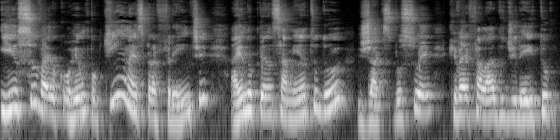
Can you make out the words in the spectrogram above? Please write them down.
Isso vai ocorrer um pouquinho mais para frente, aí no pensamento do Jacques Bossuet, que vai falar do direito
